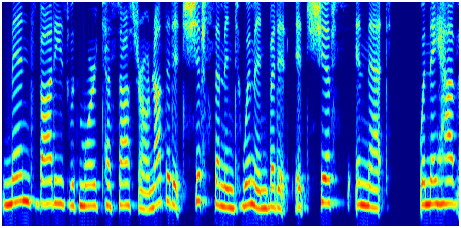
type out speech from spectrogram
men's bodies with more testosterone. Not that it shifts them into women, but it it shifts in that when they have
